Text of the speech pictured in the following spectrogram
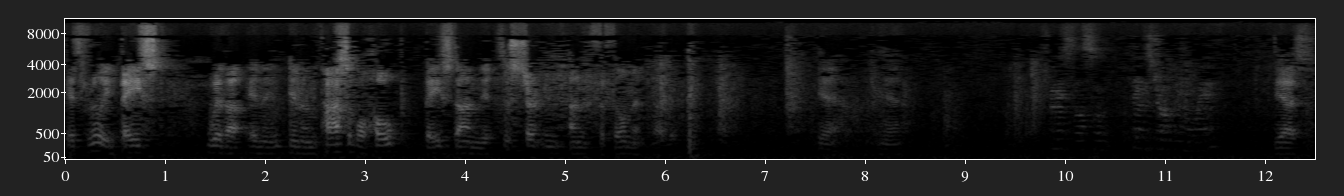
it's really based with a, an, an impossible hope based on the, the certain unfulfillment of it. Yeah, yeah. also things dropping away. Yes.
